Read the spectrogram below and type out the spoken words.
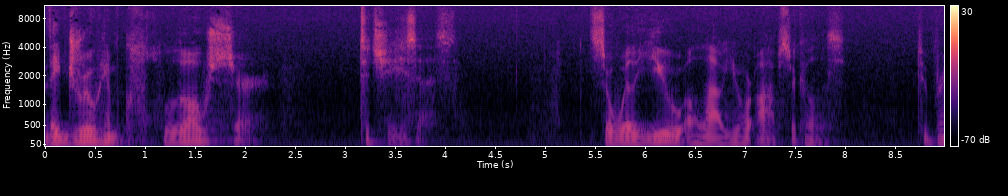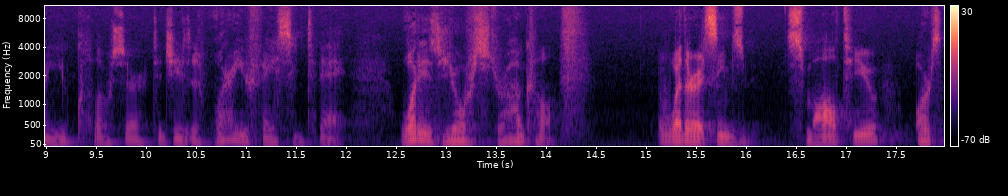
they drew him closer to Jesus. So, will you allow your obstacles to bring you closer to Jesus? What are you facing today? What is your struggle? Whether it seems small to you or it's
